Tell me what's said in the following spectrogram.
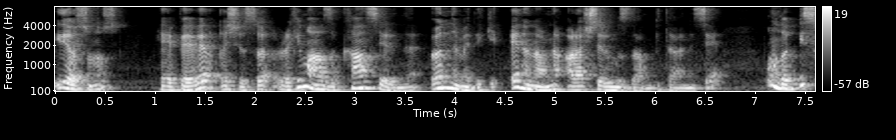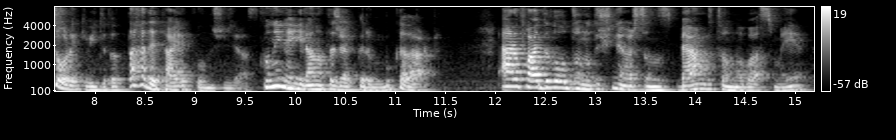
Biliyorsunuz HPV aşısı rahim ağzı kanserini önlemedeki en önemli araçlarımızdan bir tanesi. Bunu da bir sonraki videoda daha detaylı konuşacağız. Konuyla ilgili anlatacaklarım bu kadar. Eğer faydalı olduğunu düşünüyorsanız beğen butonuna basmayı,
